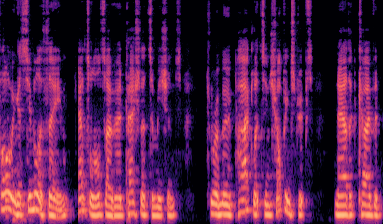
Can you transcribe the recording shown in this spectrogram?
Following a similar theme, Council also heard passionate submissions to remove parklets in shopping strips now that COVID,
